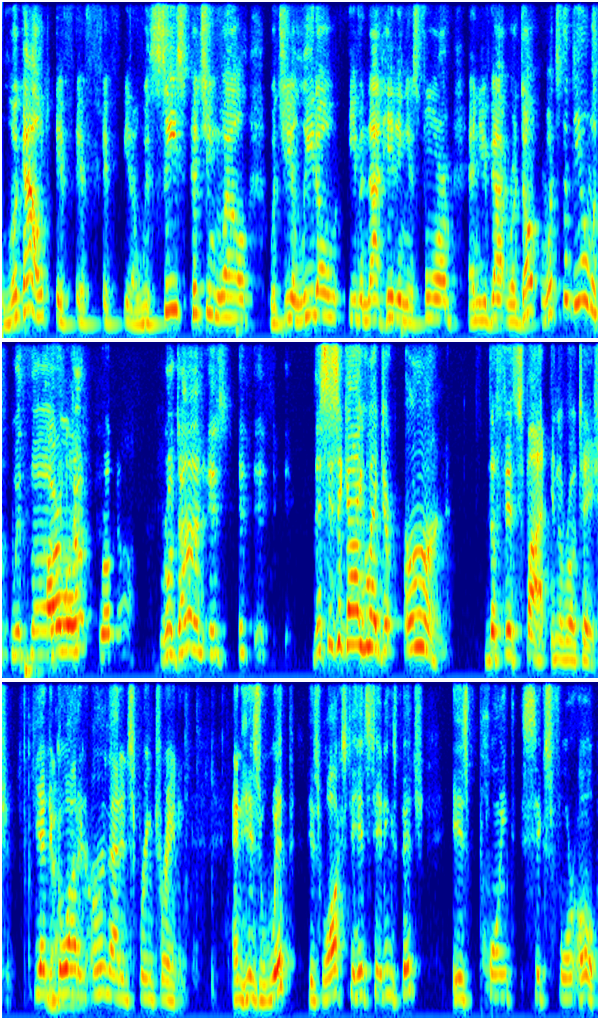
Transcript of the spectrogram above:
look out if if if you know with Cease pitching well, with Giolito even not hitting his form, and you've got Rodon. What's the deal with with uh, Carlos Rodon? Rodon is it, it, this is a guy who had to earn the fifth spot in the rotation. He had to yeah. go out and earn that in spring training, and his WHIP, his walks to hits to innings pitch, is 0.640.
